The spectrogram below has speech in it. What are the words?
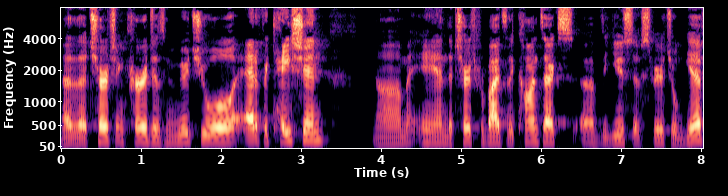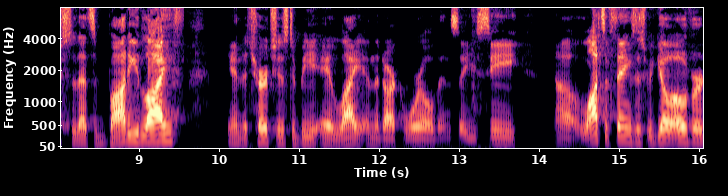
Uh, the church encourages mutual edification um, and the church provides the context of the use of spiritual gifts. So that's body life And the church is to be a light in the dark world. And so you see uh, lots of things as we go over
